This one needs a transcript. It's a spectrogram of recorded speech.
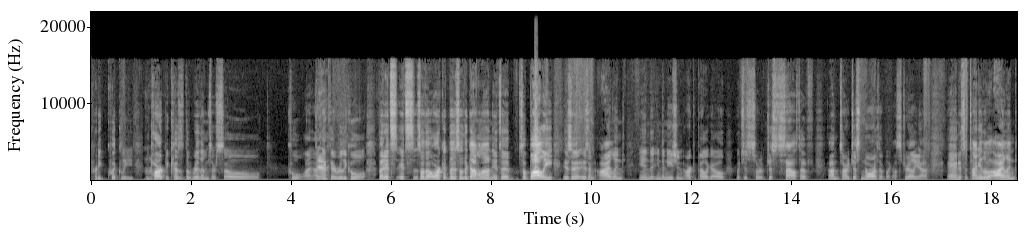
pretty quickly in part because the rhythms are so cool. I, I Yeah. think they're really cool. But it's it's so the orca the, so the gamelan it's a so Bali is a is an island in the Indonesian archipelago, which is sort of just south of um sorry, just north of like Australia, and it's a tiny little island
